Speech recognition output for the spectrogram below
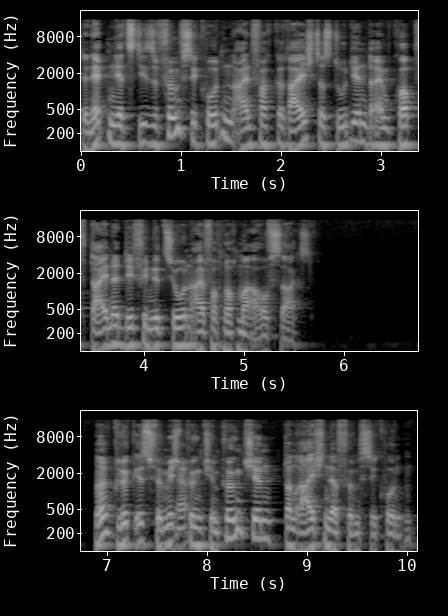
dann hätten jetzt diese fünf Sekunden einfach gereicht, dass du dir in deinem Kopf deine Definition einfach nochmal aufsagst. Ne? Glück ist für mich ja. Pünktchen, Pünktchen, dann reichen da fünf Sekunden.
